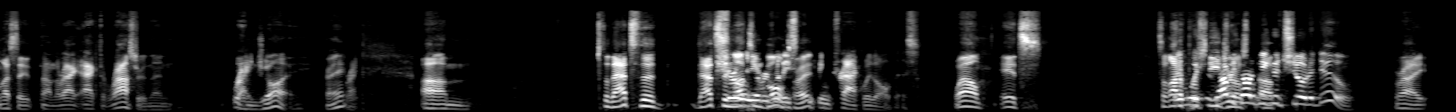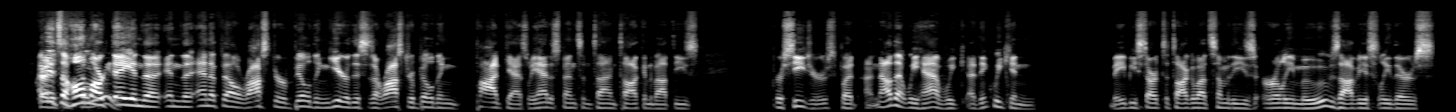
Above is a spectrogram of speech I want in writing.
Unless they're on the active roster, then right. enjoy. Right. Right. Um, so that's the that's Surely the nuts and bolts, right? Keeping track with all this. Well, it's it's a lot of procedural stuff. Be a good show to do. Right. I mean, it's a hallmark day in the in the NFL roster building year. This is a roster building podcast. We had to spend some time talking about these procedures, but uh, now that we have, we I think we can maybe start to talk about some of these early moves. Obviously, there's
